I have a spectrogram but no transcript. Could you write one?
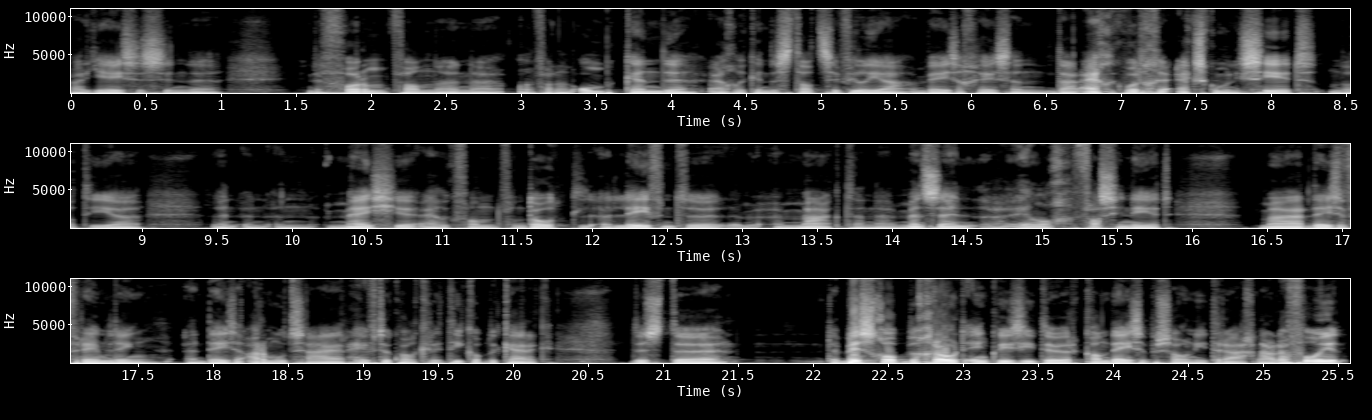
waar Jezus in de, de vorm van een, uh, van een onbekende eigenlijk in de stad Sevilla aanwezig is en daar eigenlijk wordt geëxcommuniceerd omdat hij uh, een, een, een meisje eigenlijk van, van dood levend maakt en mensen zijn helemaal gefascineerd. Maar deze vreemdeling, deze armoedzaaier, heeft ook wel kritiek op de kerk. Dus de, de bisschop, de groot inquisiteur, kan deze persoon niet dragen. Nou, dan voel je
